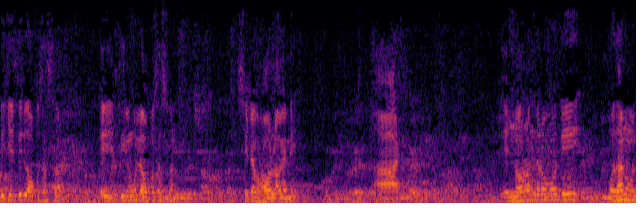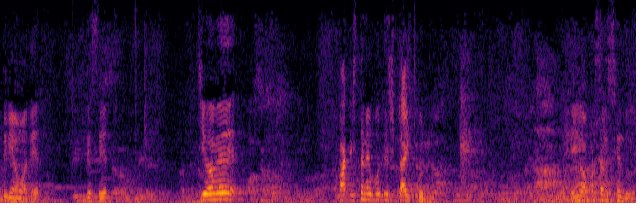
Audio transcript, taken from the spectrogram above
বিজেপির অপশাসন এই তৃণমূলের অপশাসন সেটা ভালো লাগেনি। আর এই নরেন্দ্র মোদী প্রধানমন্ত্রী আমাদের দেশের যেভাবে পাকিস্তানের প্রতি স্ট্রাইক করল এই অপারেশন সেঁদুর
